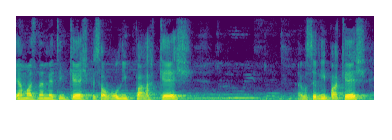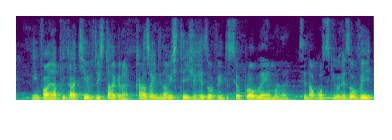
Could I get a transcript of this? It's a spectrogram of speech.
e armazenamento em cache, pessoal, vou limpar cache. Aí você limpa a cache e vai no aplicativo do Instagram. Caso ainda não esteja resolvido o seu problema, né? Você não conseguiu resolver,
